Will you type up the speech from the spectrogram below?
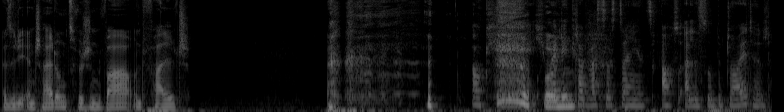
Also die Entscheidung zwischen wahr und falsch. Okay, ich überlege gerade, was das dann jetzt auch alles so bedeutet.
